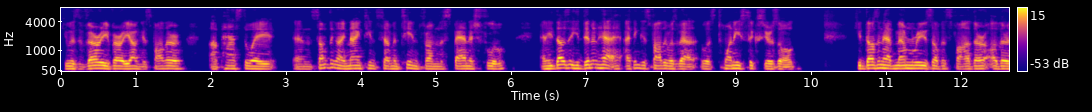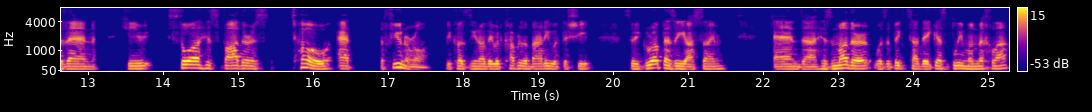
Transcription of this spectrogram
he was very, very young. His father uh, passed away in something like 1917 from the Spanish flu, and he doesn't. He didn't have. I think his father was about was 26 years old. He doesn't have memories of his father other than he saw his father's toe at the funeral because you know they would cover the body with the sheet. So he grew up as a yasaim and uh, his mother was a big tzaddikas, Blima Michla,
